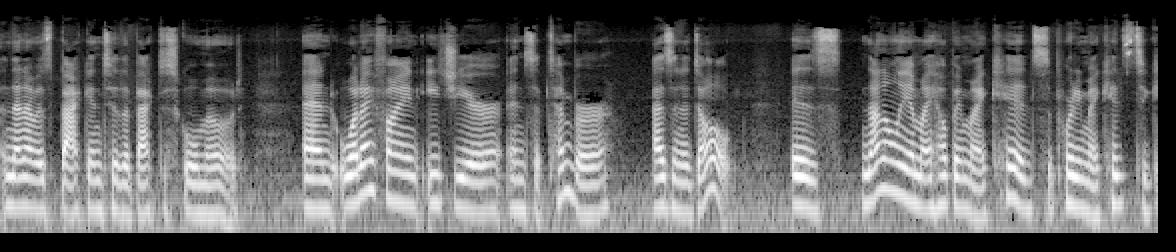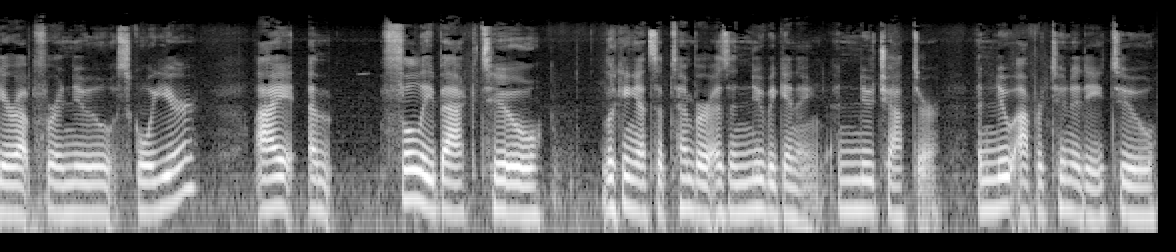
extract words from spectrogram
and then I was back into the back to school mode. And what I find each year in September as an adult is not only am I helping my kids, supporting my kids to gear up for a new school year, I am fully back to looking at September as a new beginning, a new chapter, a new opportunity to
